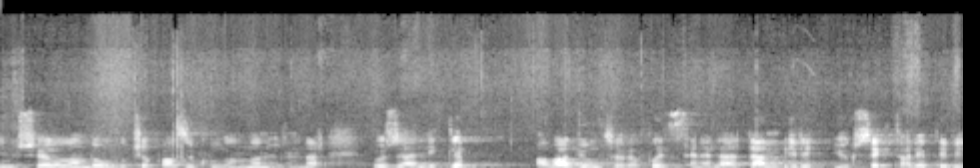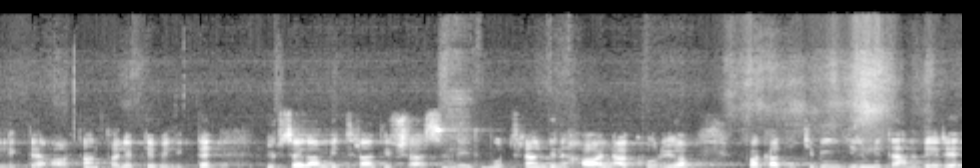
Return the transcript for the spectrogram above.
endüstriyel alanda oldukça fazla kullanılan ürünler. Özellikle paladyum tarafı senelerden beri yüksek taleple birlikte, artan taleple birlikte yükselen bir trend içerisindeydi. Bu trendini hala koruyor. Fakat 2020'den beri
